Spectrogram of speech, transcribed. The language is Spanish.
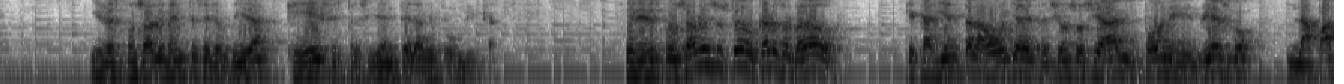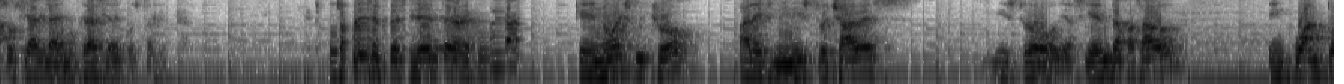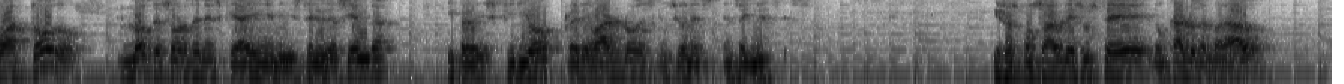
irresponsablemente se le olvida que es el presidente de la República. El irresponsable es usted, don Carlos Alvarado, que calienta la olla de presión social y pone en riesgo la paz social y la democracia de Costa Rica. El responsable es el presidente de la República que no escuchó al exministro Chávez, ministro de Hacienda pasado, en cuanto a todos los desórdenes que hay en el Ministerio de Hacienda y prefirió relevarlo de sus funciones en seis meses. Irresponsable es usted, don Carlos Alvarado,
